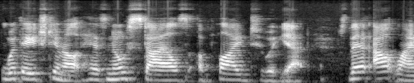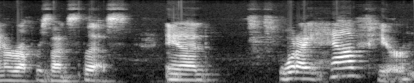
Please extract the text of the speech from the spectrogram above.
with HTML. It has no styles applied to it yet. So that outliner represents this. And what I have here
